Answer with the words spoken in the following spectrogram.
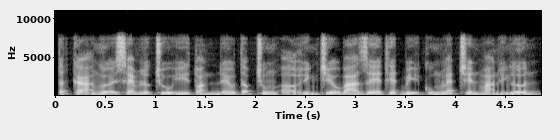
Tất cả người xem lực chú ý toàn đều tập trung ở hình chiếu 3D thiết bị cùng LED trên màn hình lớn.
